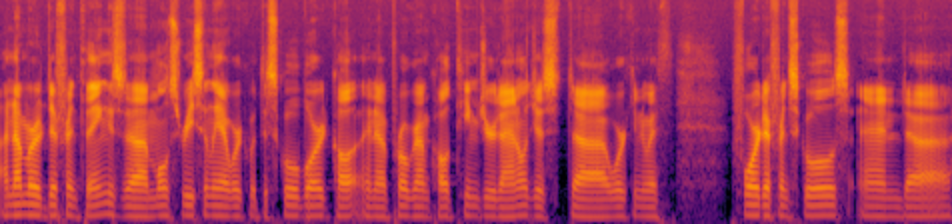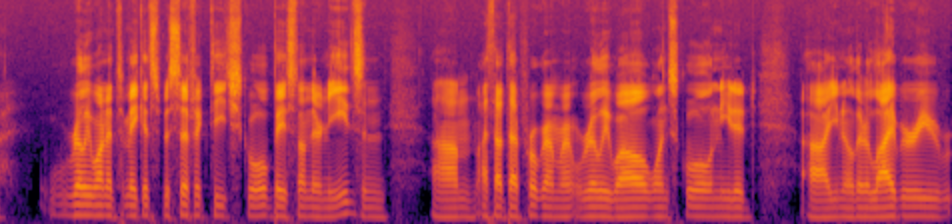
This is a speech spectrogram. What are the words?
a number of different things. Uh, most recently, I worked with the school board call, in a program called Team Giordano, just uh, working with four different schools and uh, really wanted to make it specific to each school based on their needs, and um, I thought that program went really well. One school needed, uh, you know, their library re-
